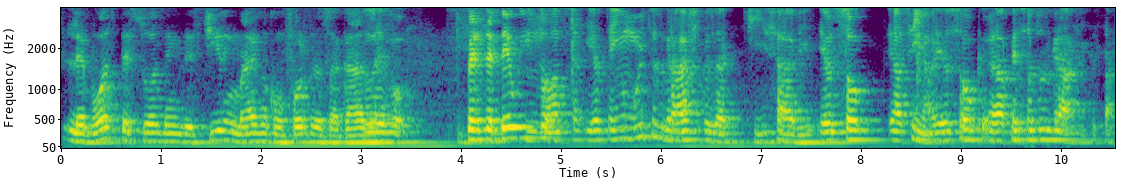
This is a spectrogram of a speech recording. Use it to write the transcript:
levou as pessoas a investirem mais no conforto da sua casa? Levou percebeu isso? Nossa, eu tenho muitos gráficos aqui, sabe? Eu sou, assim, eu sou a pessoa dos gráficos, tá?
